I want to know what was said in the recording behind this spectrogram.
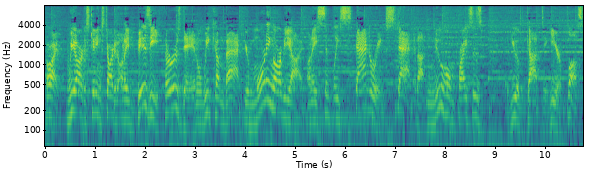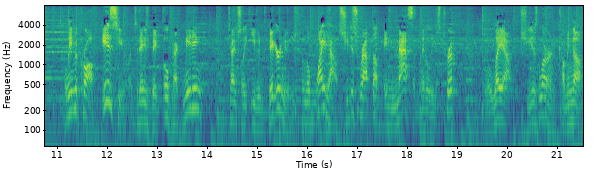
All right, we are just getting started on a busy Thursday, and when we come back, your morning RBI on a simply staggering stat about new home prices that you have got to hear. Plus, Helima Croft is here on today's big OPEC meeting. Potentially even bigger news from the White House. She just wrapped up a massive Middle East trip. We'll lay out what she has learned coming up.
